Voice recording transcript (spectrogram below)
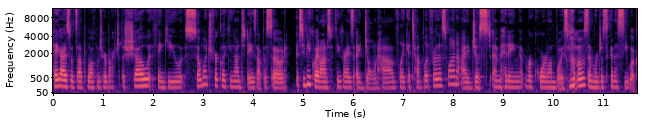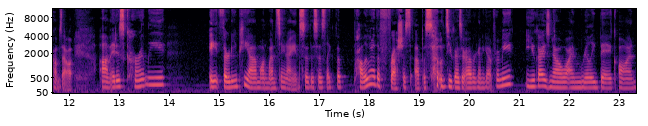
Hey guys, what's up? Welcome to her Back to the Show. Thank you so much for clicking on today's episode. To be quite honest with you guys, I don't have like a template for this one. I just am hitting record on voice memos and we're just gonna see what comes out. Um, it is currently 8:30 p.m. on Wednesday night, so this is like the probably one of the freshest episodes you guys are ever gonna get from me. You guys know I'm really big on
